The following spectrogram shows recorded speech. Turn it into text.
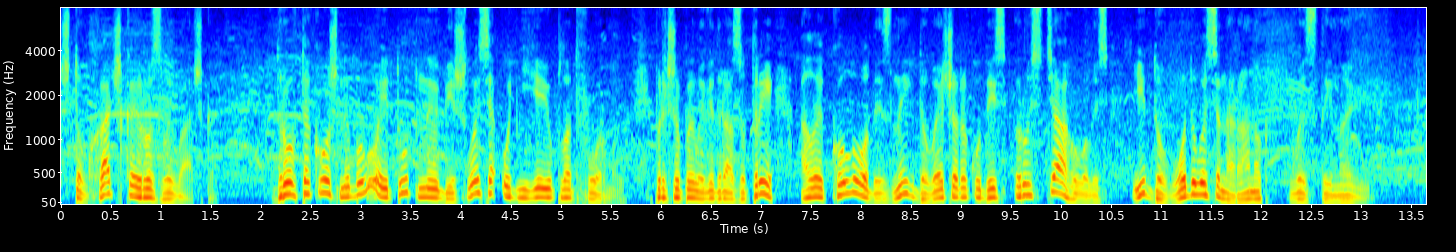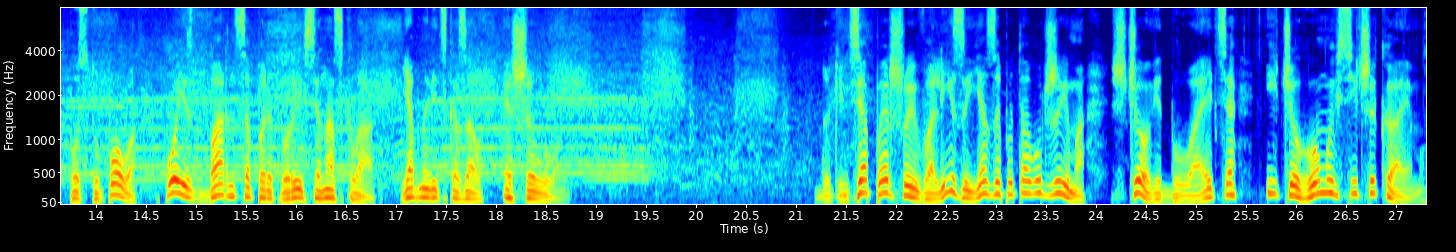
штовхачка й розливачка. Дров також не було, і тут не обійшлося однією платформою. Причепили відразу три, але колоди з них до вечора кудись розтягувались і доводилося на ранок вести нові. Поступово поїзд Барнса перетворився на склад, я б навіть сказав, ешелон. До кінця першої валізи я запитав у Джима, що відбувається і чого ми всі чекаємо.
